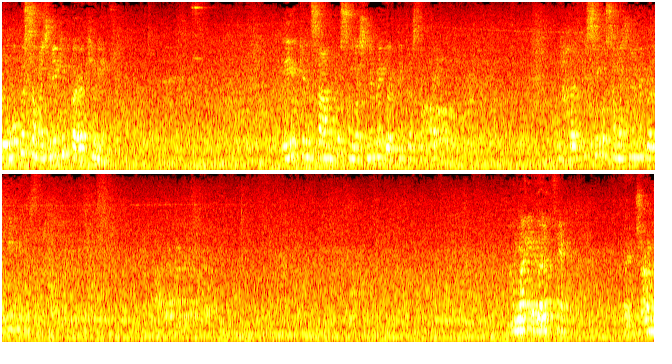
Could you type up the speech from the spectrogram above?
लोगों को समझने की परख ही नहीं। एक इंसान को समझने में गलती कर सकते हैं। किसी को समझने में गलती नहीं कर सकते। हमारी गलत है। एक्शन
